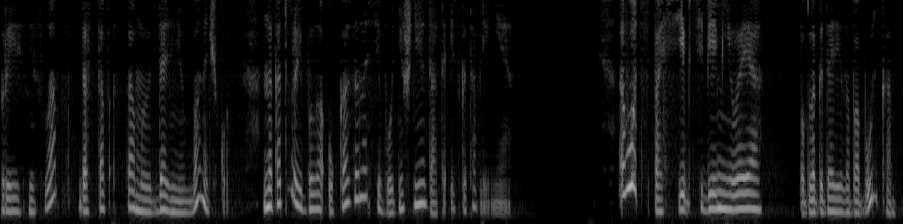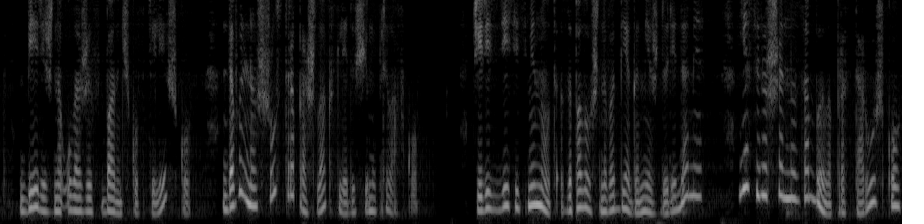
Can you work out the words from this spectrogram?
произнесла, достав самую дальнюю баночку, на которой была указана сегодняшняя дата изготовления. Вот спасибо тебе, милая, поблагодарила бабулька, бережно уложив баночку в тележку, довольно шустро прошла к следующему прилавку. Через десять минут заполошенного бега между рядами я совершенно забыла про старушку,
